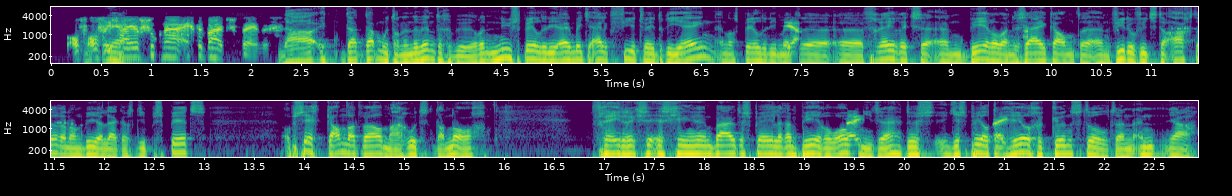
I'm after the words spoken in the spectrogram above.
4-3-3. Of, of is hij op zoek naar echte buitenspelers? Nou, ik, dat, dat moet dan in de winter gebeuren. Nu speelde hij een beetje eigenlijk 4-2-3-1. En dan speelde hij met ja. Frederiksen en Bero aan de zijkanten en Vidovic erachter. En dan Bierlek als diepe spits. Op zich kan dat wel, maar goed, dan nog. Frederiksen is geen buitenspeler en Bero ook niet. Hè? Dus je speelt daar heel gekunsteld. En, en ja,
